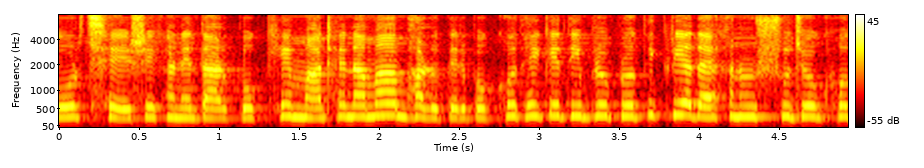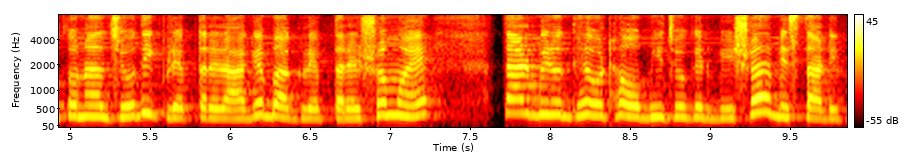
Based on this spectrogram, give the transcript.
করছে, সেখানে তার পক্ষে মাঠে নামা ভারতের পক্ষ থেকে তীব্র প্রতিক্রিয়া দেখানোর সুযোগ হতো না যদি গ্রেপ্তারের আগে বা গ্রেপ্তারের সময়ে তার বিরুদ্ধে ওঠা অভিযোগের বিষয়ে বিস্তারিত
